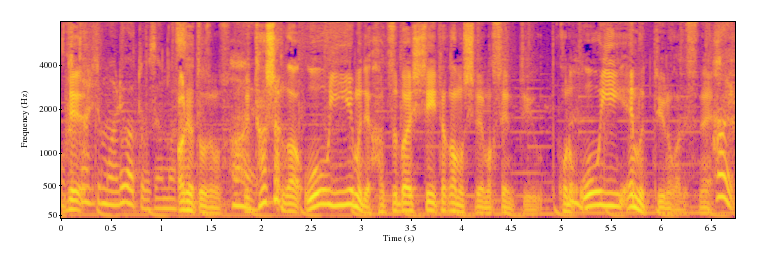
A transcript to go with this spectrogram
おで二人ともありがとうございます。ありがとうございます、はい。で他社が OEM で発売していたかもしれませんっていうこの OEM っていうのがですね、はい。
